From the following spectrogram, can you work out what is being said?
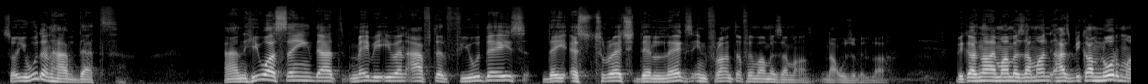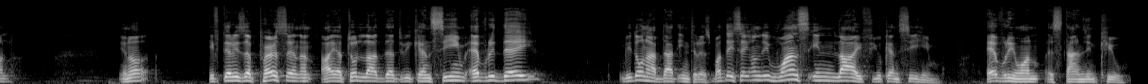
So you wouldn't have that. And he was saying that maybe even after few days, they stretch their legs in front of Imam Zaman. Na'udhu billah. Because now Imam Zaman has become normal. You know, if there is a person, an ayatollah, that we can see him every day, we don't have that interest. But they say only once in life you can see him. Everyone stands in queue.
